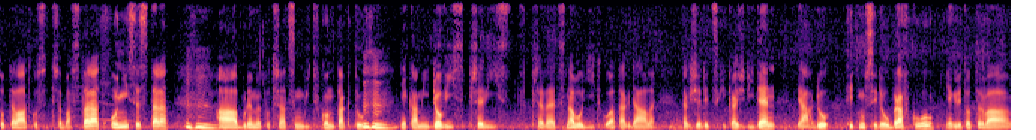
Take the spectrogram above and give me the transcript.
to telátko se třeba starat, o ní se starat Mhm. a budeme potřebovat s ní být v kontaktu, někam jí dovíst, převíst, převést na vodítku a tak dále. Takže vždycky každý den já jdu, chytnu si doubravku, někdy to trvá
